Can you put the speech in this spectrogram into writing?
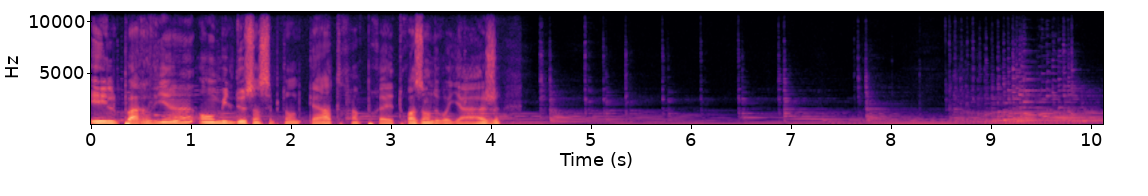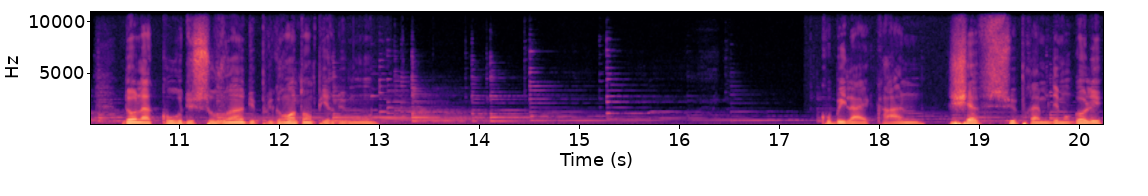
Il parvient en 1274, après trois ans de voyage, dans la cour du souverain du plus grand empire du monde, Kubilai Khan, chef suprême des Mongols et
